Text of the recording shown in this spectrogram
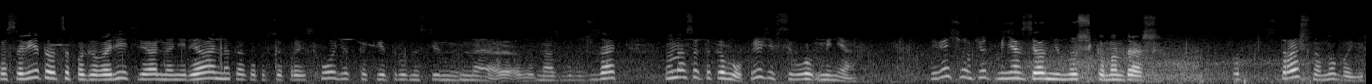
посоветоваться, поговорить, реально, нереально, как это все происходит, какие трудности нас будут ждать. Но нас это кого? Прежде всего меня. И вечером что-то меня взял немножечко мандраж. Вот страшно, но боюсь.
